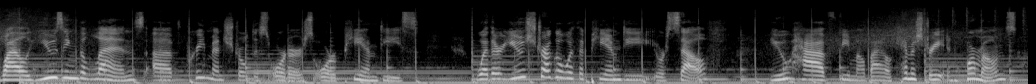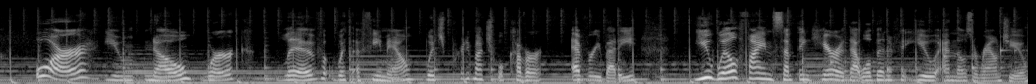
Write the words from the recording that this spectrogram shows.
while using the lens of premenstrual disorders or PMDs. Whether you struggle with a PMD yourself, you have female biochemistry and hormones, or you know, work, live with a female, which pretty much will cover everybody, you will find something here that will benefit you and those around you.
